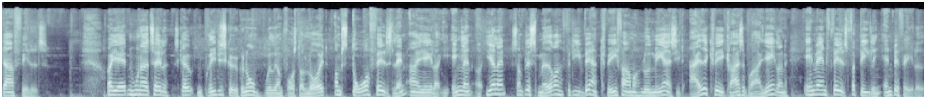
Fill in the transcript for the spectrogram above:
der er fælles. Og i 1800-tallet skrev den britiske økonom William Forster Lloyd om store fælles landarealer i England og Irland, som blev smadret, fordi hver kvægfarmer lod mere af sit eget kvæg græsse på arealerne, end hvad en fælles fordeling anbefalede.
